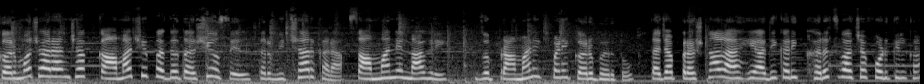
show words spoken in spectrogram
कर्मचाऱ्यांच्या कामाची पद्धत अशी असेल तर विचार करा. सामान्य नागरिक जो प्रामाणिकपणे कर भरतो त्याच्या प्रश्नाला हे अधिकारी खरंच वाचा फोडतील का?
